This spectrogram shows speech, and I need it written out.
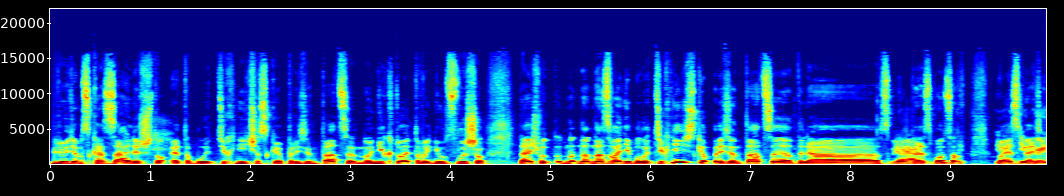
Людям сказали, что это будет техническая презентация, но никто этого не услышал. Знаешь, вот на- на- название было техническая презентация для, Я- для спонсоров Я PS5. дико Всё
